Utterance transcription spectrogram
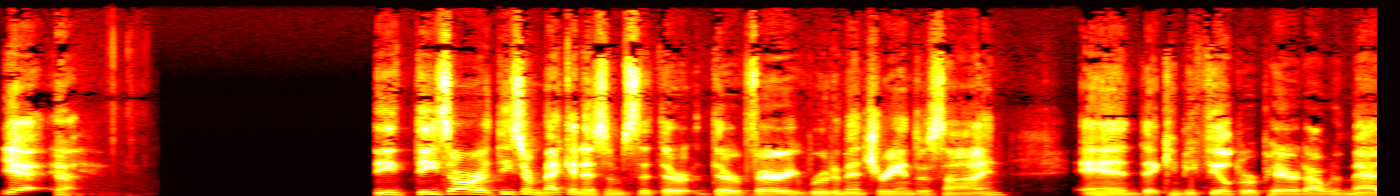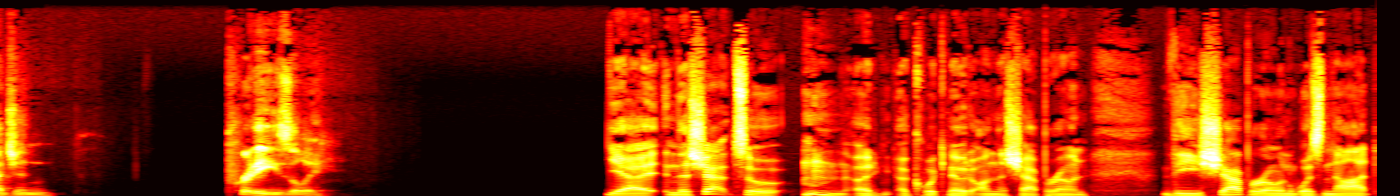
Yeah. Yeah. The, these are these are mechanisms that they're they're very rudimentary in design and that can be field repaired, I would imagine, pretty easily. Yeah, in the chat. So, a, a quick note on the chaperone: the chaperone was not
